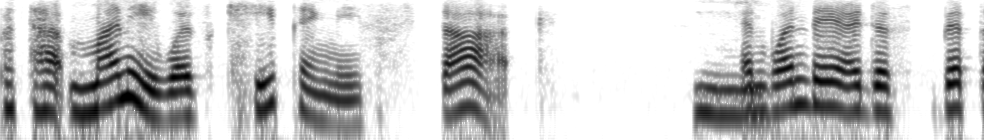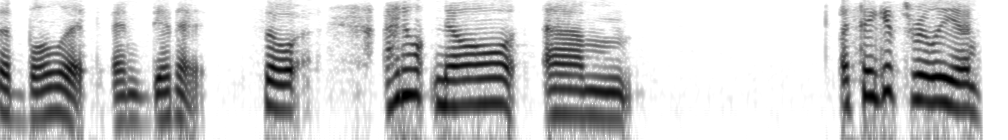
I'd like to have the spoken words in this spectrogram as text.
But that money was keeping me stuck. Mm. And one day I just bit the bullet and did it. So I don't know. Um, I think it's really an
